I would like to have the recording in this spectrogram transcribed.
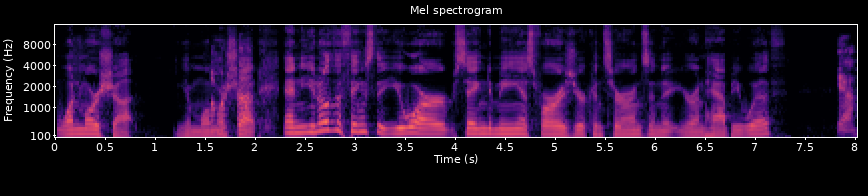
One more shot. Give him one, more, more shot. shot. And you know the things that you are saying to me as far as your concerns and that you're unhappy with? yeah,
